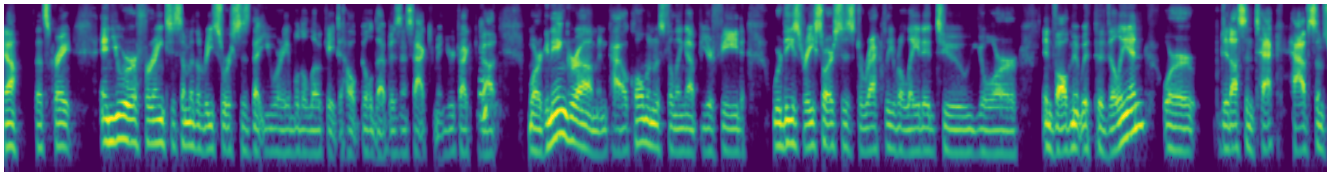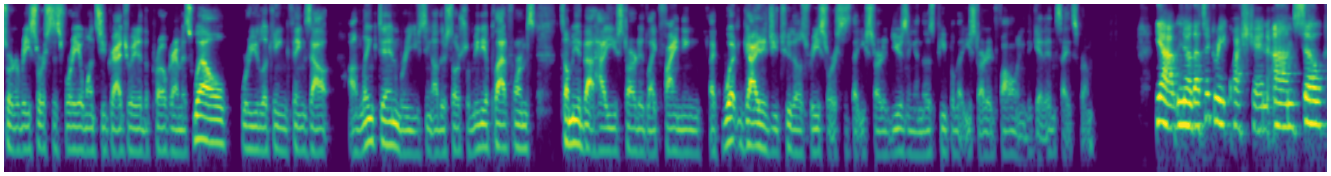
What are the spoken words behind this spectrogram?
Yeah, that's great. And you were referring to some of the resources that you were able to locate to help build that business acumen. You were talking about Morgan Ingram and Kyle Coleman was filling up your feed. Were these resources directly related to your involvement with Pavilion, or did us in tech have some sort of resources for you once you graduated the program as well? Were you looking things out on LinkedIn? Were you using other social media platforms? Tell me about how you started like finding like what guided you to those resources that you started using and those people that you started following to get insights from. Yeah, no, that's a great question. Um, so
